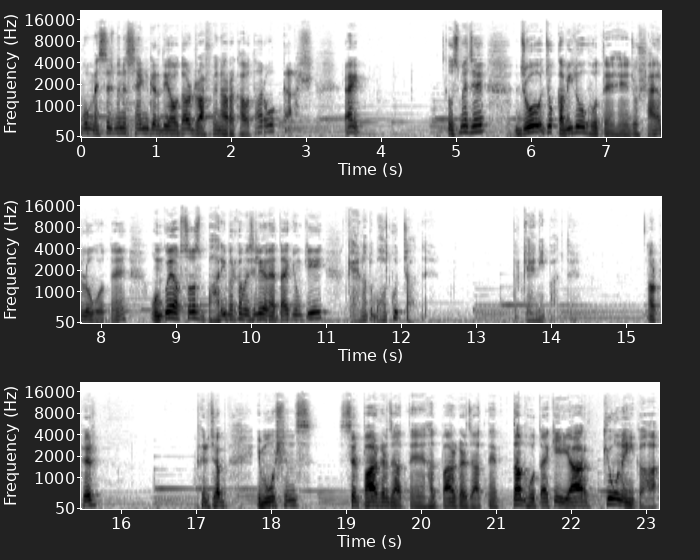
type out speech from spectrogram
वो मैसेज मैंने सेंड कर दिया होता और ड्राफ्ट में ना रखा होता। और वो काश राइट उसमें से जो जो कवि लोग होते हैं, जो शायर लोग होते हैं, उनको ये अफसोस भारी भरकम इसलिए रहता है क्योंकि कहना तो बहुत कुछ चाहते हैं, पर कह नहीं पाते। और फिर फिर जब इमोशंस सिर पार कर जाते हैं, हद पार कर जाते हैं, तब होता है कि यार क्यों नहीं कहा?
